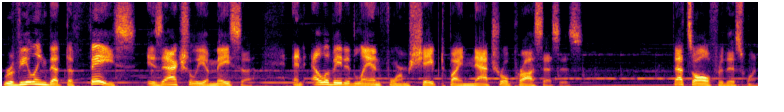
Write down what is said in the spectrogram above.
revealing that the face is actually a mesa, an elevated landform shaped by natural processes. That's all for this one.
